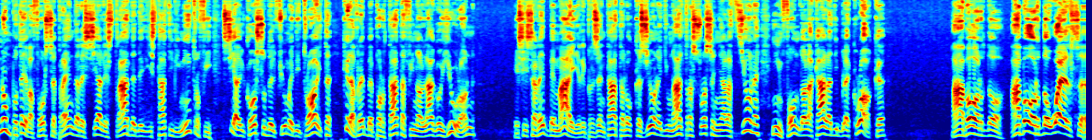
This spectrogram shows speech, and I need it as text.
non poteva forse prendere sia le strade degli stati limitrofi sia il corso del fiume Detroit che l'avrebbe portata fino al lago Huron? E si sarebbe mai ripresentata l'occasione di un'altra sua segnalazione in fondo alla cala di Black Rock? A bordo, a bordo, Wells!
